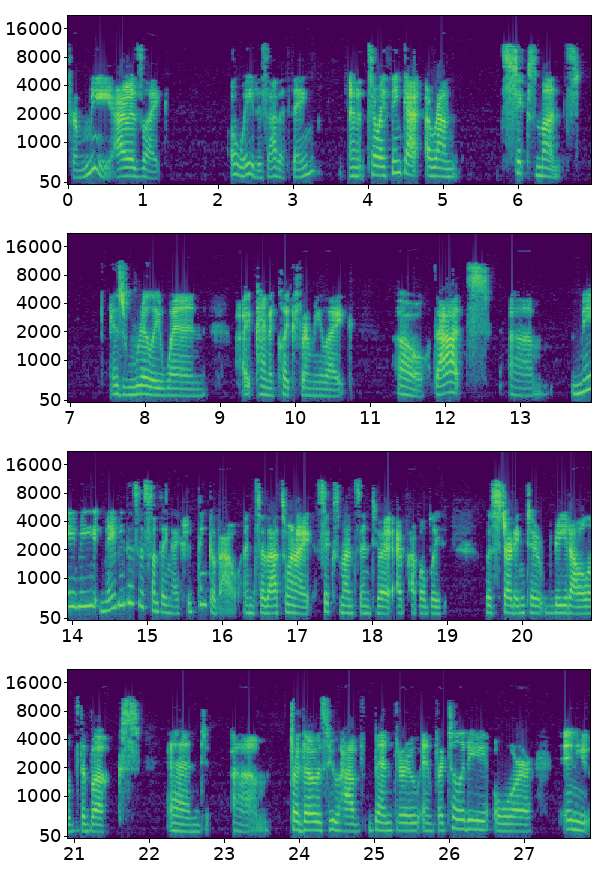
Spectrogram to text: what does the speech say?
for me i was like oh wait is that a thing? And so i think at around six months is really when it kind of clicked for me like, oh, that's um, maybe maybe this is something I should think about. And so that's when I six months into it, I probably was starting to read all of the books. And um, for those who have been through infertility or any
